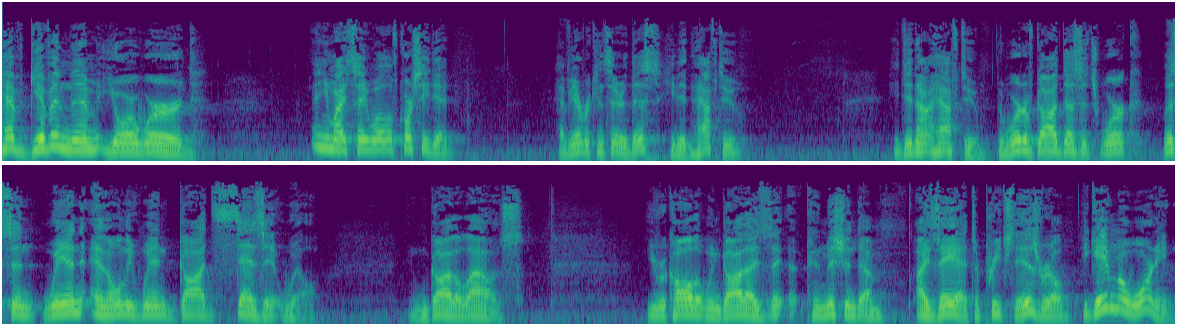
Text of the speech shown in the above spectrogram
have given them your word. And you might say, well, of course he did. Have you ever considered this? He didn't have to. He did not have to. The word of God does its work, listen, when and only when God says it will. And God allows. You recall that when God commissioned um, Isaiah to preach to Israel, he gave him a warning.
